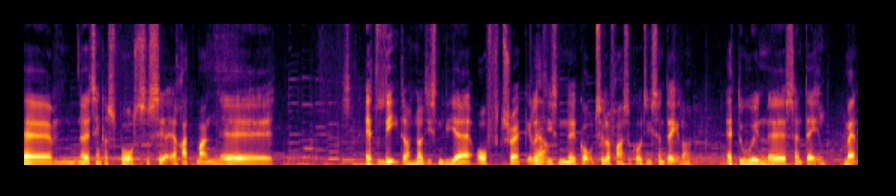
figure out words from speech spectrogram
Øh, når jeg tænker sport, så ser jeg ret mange øh, atleter, når de sådan lige er off-track, eller Ja. de sådan, øh, går til og fra, så går de i sandaler. Er du en øh, sandalmand?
